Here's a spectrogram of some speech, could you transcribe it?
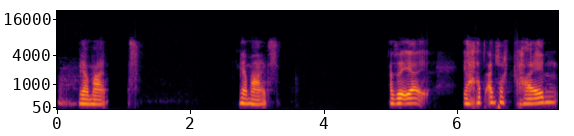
ah. mehrmals, mehrmals. Also er er hat einfach kein,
